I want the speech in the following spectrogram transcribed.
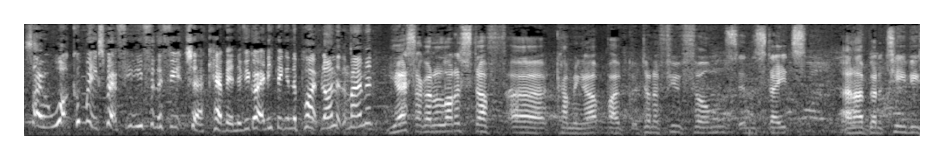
So, what can we expect from you for the future, Kevin? Have you got anything in the pipeline at the moment? Yes, I've got a lot of stuff uh, coming up. I've done a few films in the States, and I've got a TV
